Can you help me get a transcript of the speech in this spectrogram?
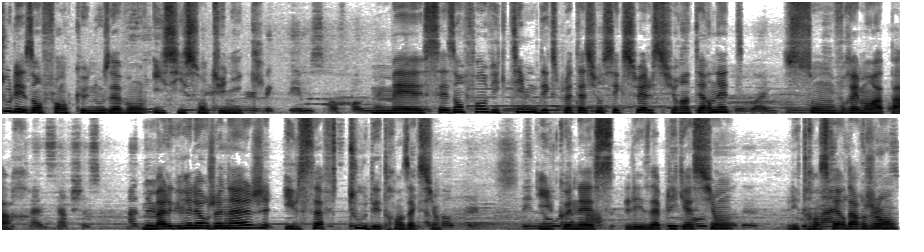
Tous les enfants que nous avons ici sont uniques. Mais ces enfants victimes d'exploitation sexuelle sur Internet sont vraiment à part. Malgré leur jeune âge, ils savent tout des transactions. Ils connaissent les applications, les transferts d'argent,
